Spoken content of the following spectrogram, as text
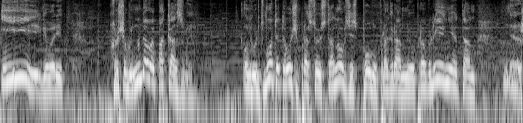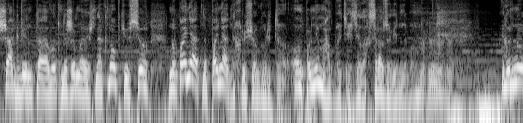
И говорит, Хрущев говорит, ну, давай показывай. Он говорит, вот это очень простой станок, здесь полупрограммное управление, там э, шаг винта, вот нажимаешь на кнопки, все. Ну, понятно, понятно, Хрущев говорит. Он понимал в этих делах, сразу видно было. Я говорю, ну,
